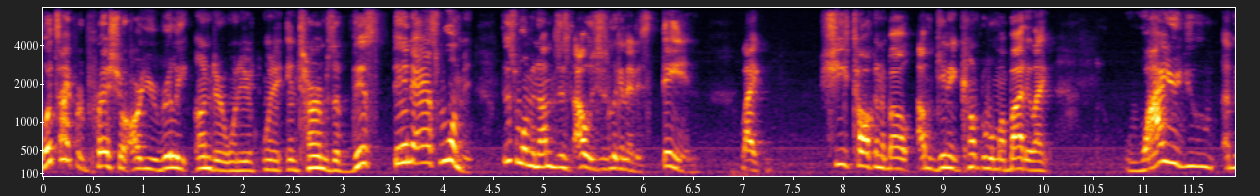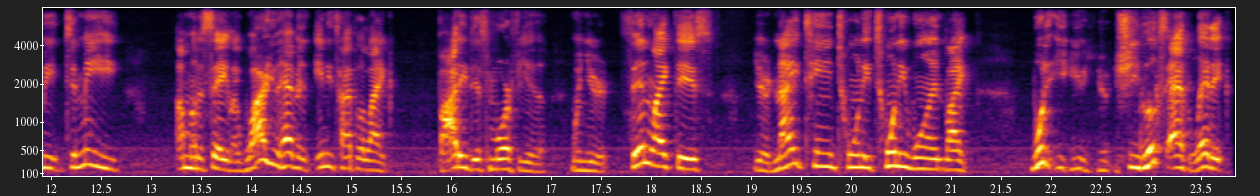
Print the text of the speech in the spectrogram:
What type of pressure are you really under when you're when in terms of this thin ass woman? This woman i'm just i was just looking at is thin. Like she's talking about i'm getting comfortable with my body. Like why are you i mean to me i'm gonna say like why are you having any type of like body dysmorphia when you're thin like this you're 19 20 21 like what you, you, you she looks athletic.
